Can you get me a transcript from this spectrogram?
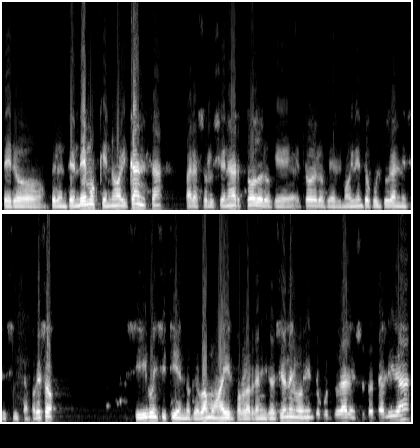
pero, pero entendemos que no alcanza para solucionar todo lo que todo lo que el movimiento cultural necesita. Por eso sigo insistiendo que vamos a ir por la organización del movimiento cultural en su totalidad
